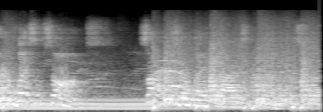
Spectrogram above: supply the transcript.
we're gonna play some songs. Sorry it's so late, guys.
